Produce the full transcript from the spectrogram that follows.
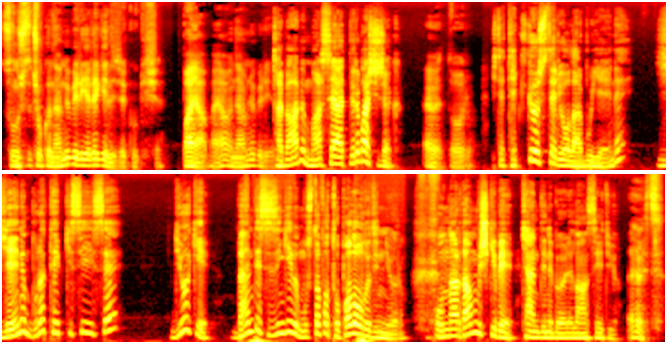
Sonuçta çok önemli bir yere gelecek o kişi. Baya baya önemli bir yer. Tabii abi Mars seyahatleri başlayacak. Evet doğru. İşte tepki gösteriyorlar bu yeğene. Yeğenin buna tepkisi ise diyor ki ben de sizin gibi Mustafa Topaloğlu dinliyorum. Onlardanmış gibi kendini böyle lanse ediyor. Evet.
